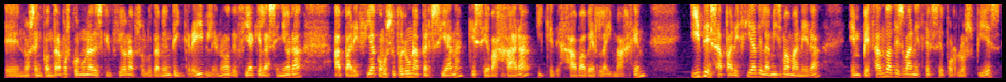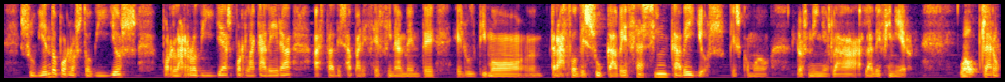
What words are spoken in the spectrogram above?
eh, nos encontramos con una descripción absolutamente increíble. ¿no? Decía que la señora aparecía como si fuera una persiana que se bajara y que dejaba ver la imagen y desaparecía de la misma manera, empezando a desvanecerse por los pies, subiendo por los tobillos, por las rodillas, por la cadera, hasta desaparecer finalmente el último trazo de su cabeza sin cabellos, que es como los niños la, definieron. Wow. Claro,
